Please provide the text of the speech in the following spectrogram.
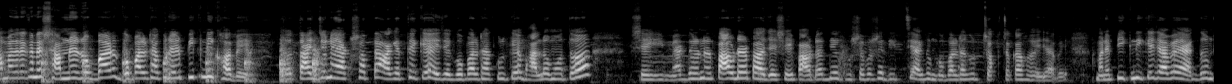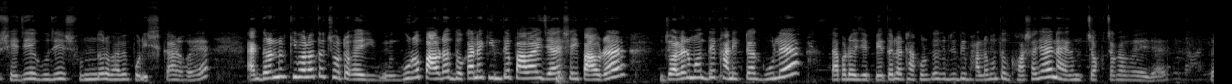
আমাদের এখানে সামনের রোববার গোপাল ঠাকুরের পিকনিক হবে। তো তাই জন্য এক সপ্তাহ আগের থেকে এই যে গোপাল ঠাকুরকে ভালো মতো সেই এক ধরনের পাউডার পাওয়া যায়, সেই পাউডার দিয়ে ঘষে ঘষে দিচ্ছে, একদম গোপাল ঠাকুর চকচকা হয়ে যাবে। মানে পিকনিকে যাবে, একদম সেজে গুজে সুন্দরভাবে পরিষ্কার হয়ে এক ধরনের কী বলতো ছোটো এই গুঁড়ো পাউডার দোকানে কিনতে পাওয়াই যায় সেই পাউডার জলের মধ্যে খানিকটা গুলে তারপরে ওই যে পেতলে ঠাকুরকে যদি ভালো মতো ঘষা যায় না, একদম চকচকা হয়ে যায়। তো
